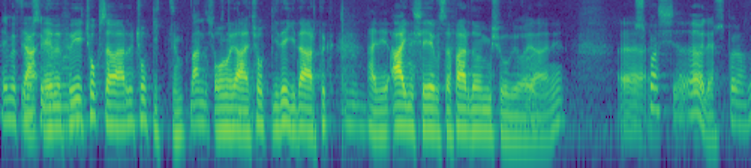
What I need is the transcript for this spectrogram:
MFÖ'yü yani seviyorum MFÖ'yü çok severdim, çok gittim. Ben de çok Onu yani çok gide gide artık hani aynı şeye bu sefer dönmüş oluyor yani. Ee, Süper. işte öyle. Süper abi.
